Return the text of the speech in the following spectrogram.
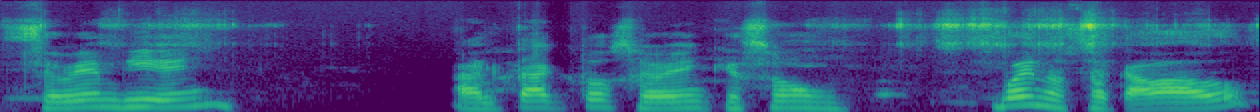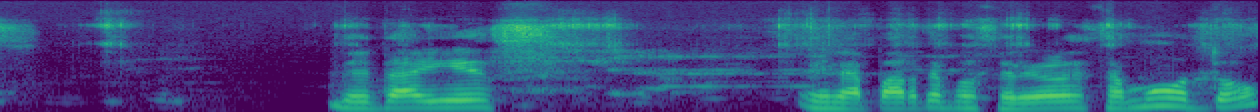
se ven bien al tacto se ven que son buenos acabados detalles en la parte posterior de esta moto.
